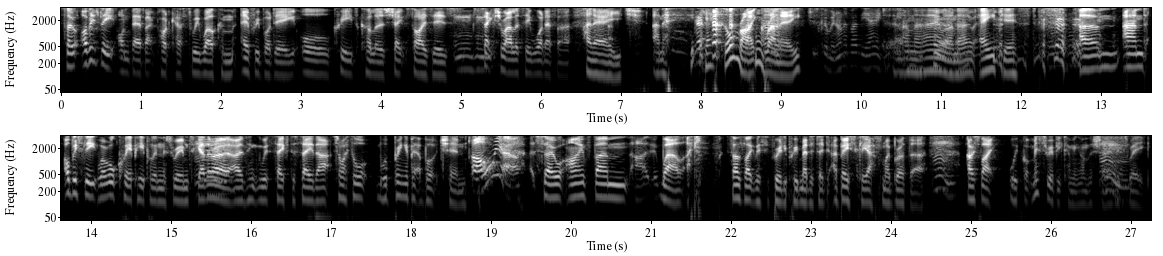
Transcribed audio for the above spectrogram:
So obviously on Bareback Podcast we welcome everybody, all creeds, colours, shapes, sizes, Mm-hmm. sexuality, whatever. And age. And yes, all right, Granny. She's going on about the age. I know, I know, ageist. Um, and obviously, we're all queer people in this room together. I, I think it's safe to say that. So I thought we'll bring a bit of butch in. Oh yeah. So I've, um, I, well, sounds like this is really premeditated. I basically asked my brother. I was like, "We've got Miss Ruby coming on the show this week.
